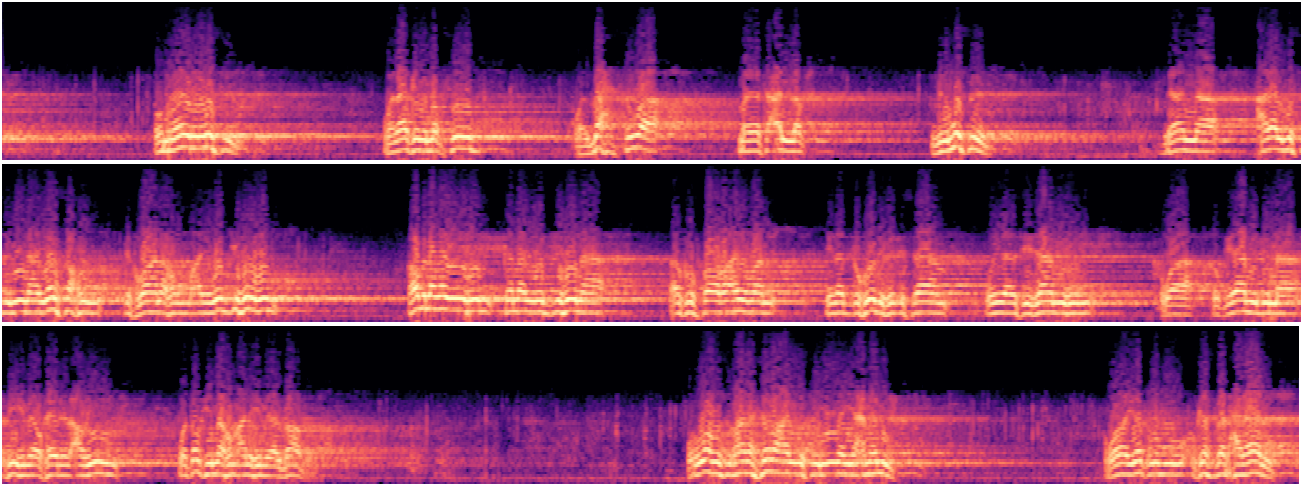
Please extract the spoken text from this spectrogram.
ومن غير المسلم. ولكن المقصود والبحث هو ما يتعلق بالمسلم. لأن على المسلمين أن ينصحوا إخوانهم وأن يوجهوهم قبل غيرهم كما يوجهون الكفار أيضا إلى الدخول في الإسلام وإلى التزامه والقيام بما فيه من الخير العظيم وترك ما هم عليه من الباطل. والله سبحانه شرع للمسلمين أن يعملوا وأن يطلبوا كسب الحلال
